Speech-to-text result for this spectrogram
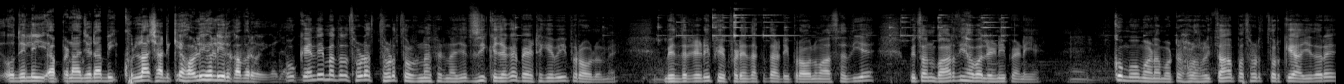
ਉਹਦੇ ਲਈ ਆਪਣਾ ਜਿਹੜਾ ਵੀ ਖੁੱਲਾ ਛੱਡ ਕੇ ਹੌਲੀ ਹੌਲੀ ਰਿਕਵਰ ਹੋਏਗਾ ਜਾ ਉਹ ਕਹਿੰਦੇ ਮਤਲਬ ਥੋੜਾ ਥੋੜਾ ਤੁਰਨਾ ਫਿਰਨਾ ਜੇ ਤੁਸੀਂ ਇੱਕ ਜਗ੍ਹਾ ਬੈਠ ਕੇ ਵੀ ਪ੍ਰੋਬਲਮ ਹੈ। ਬਿੰਦਰ ਜਿਹੜੀ ਫੇਫੜਿਆਂ ਤੱਕ ਤੁਹਾਡੀ ਪ੍ਰੋਬਲਮ ਆ ਸਕਦੀ ਹੈ ਵੀ ਤੁਹਾਨੂੰ ਬਾਹਰ ਦੀ ਹਵਾ ਲੈਣੀ ਪੈਣੀ ਹੈ। ਘੁੰਮੋ ਮਾੜਾ ਮੋਟਾ ਹੌਲੀ ਹੌਲੀ ਤਾਂ ਆਪਾਂ ਥੋੜਾ ਤੁਰ ਕੇ ਆ ਜਾਈਦਾ ਉਰੇ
